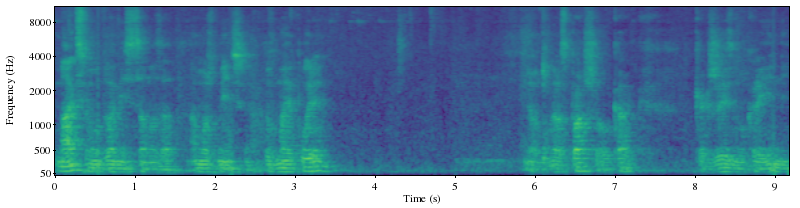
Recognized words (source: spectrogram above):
максимум два месяца назад, а может меньше, в Майпуре. Он расспрашивал, как, как жизнь в Украине.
